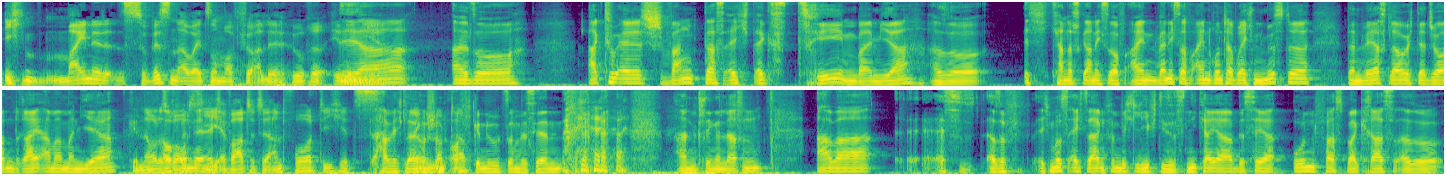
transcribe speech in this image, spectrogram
Ich meine es zu wissen, aber jetzt noch mal für alle HörerInnen ja, hier. also aktuell schwankt das echt extrem bei mir. Also ich kann das gar nicht so auf einen, wenn ich es auf einen runterbrechen müsste, dann wäre es, glaube ich, der Jordan 3 Arma Manier. Genau, das auch war auch die echt, erwartete Antwort, die ich jetzt. Habe ich, glaube ich, schon oft hab. genug so ein bisschen anklingen lassen. Aber es, also ich muss echt sagen, für mich lief dieses Sneaker-Jahr bisher unfassbar krass. Also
